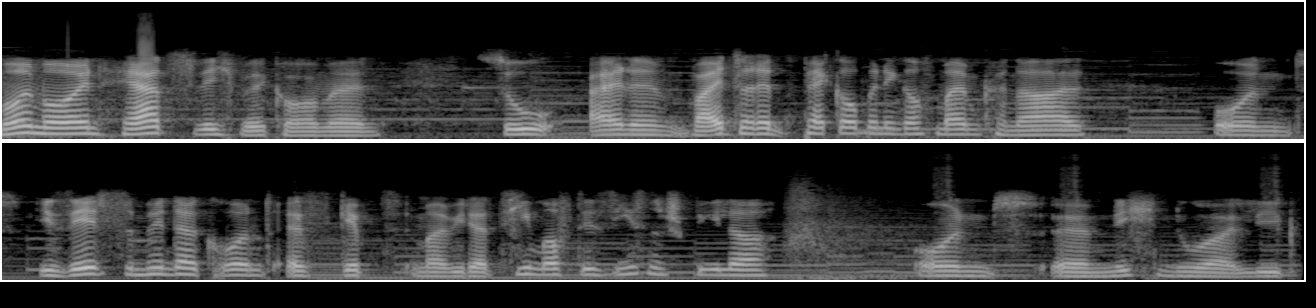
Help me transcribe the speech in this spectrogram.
Moin moin, herzlich willkommen zu einem weiteren Pack-Opening auf meinem Kanal. Und ihr seht es im Hintergrund, es gibt mal wieder Team of the Season Spieler und ähm, nicht nur League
